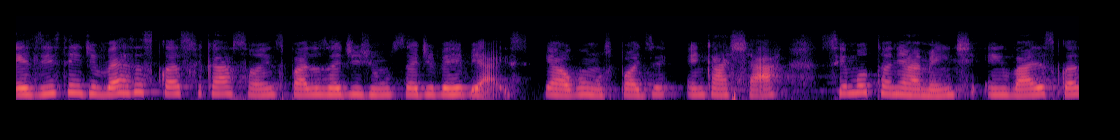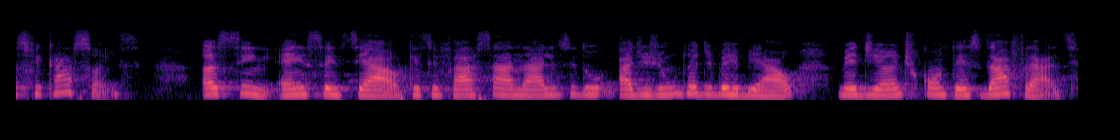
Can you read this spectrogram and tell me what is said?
Existem diversas classificações para os adjuntos adverbiais e alguns podem encaixar simultaneamente em várias classificações. Assim, é essencial que se faça a análise do adjunto adverbial mediante o contexto da frase.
